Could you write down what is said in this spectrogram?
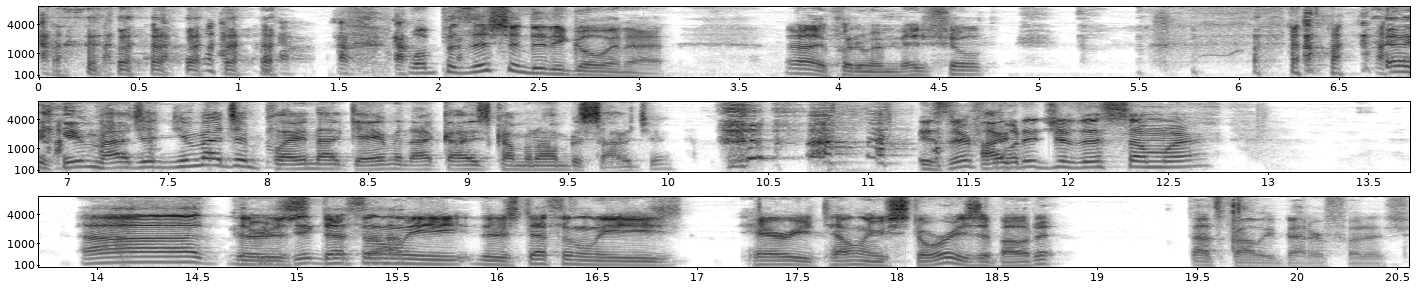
What position did he go in at? Uh, I put him in midfield. you imagine you imagine playing that game and that guy's coming on beside you. Is there I- footage of this somewhere? Uh, there's definitely there's definitely Harry telling stories about it. That's probably better footage.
